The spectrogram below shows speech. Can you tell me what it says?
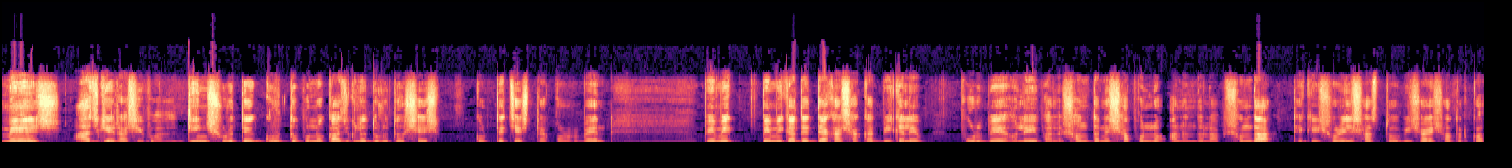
মেষ, আজকের রাশিফল। দিন শুরুতে গুরুত্বপূর্ণ কাজগুলো দ্রুত শেষ করতে চেষ্টা করবেন। প্রেমিক, প্রেমিকাদের দেখা সাক্ষাৎ বিকালে পূর্বে হলেই ভালো। সন্তানের সাফল্য, আনন্দ লাভ। সন্ধ্যা থেকে শরীর স্বাস্থ্য বিষয়ে সতর্ক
